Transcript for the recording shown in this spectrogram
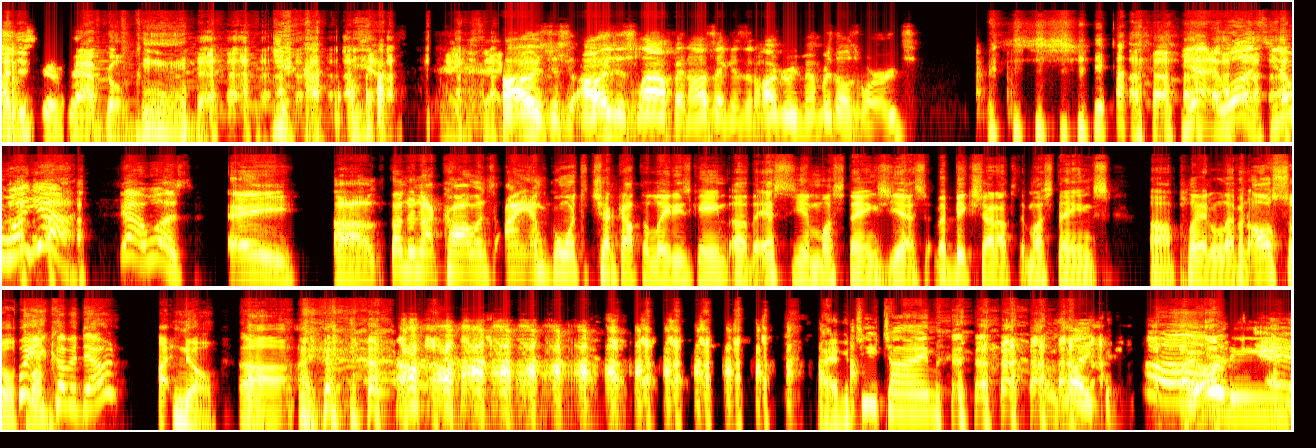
I just heard rap go. yeah, yeah, exactly. I was just I was just laughing. I was like, is it hard to remember those words? yeah. yeah, it was. You know what? Yeah, yeah, it was. Hey, uh, Thunder Not Collins, I am going to check out the ladies' game of the SCM Mustangs. Yes, a big shout out to the Mustangs. Uh, play at eleven. Also, wait, you coming down? Uh, no. Oh. Uh, I have a tea time. I was like, Oh, priorities. okay.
